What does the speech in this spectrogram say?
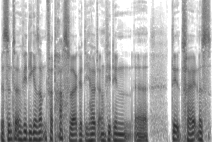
das sind irgendwie die gesamten Vertragswerke, die halt irgendwie den, äh, das Verhältnis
